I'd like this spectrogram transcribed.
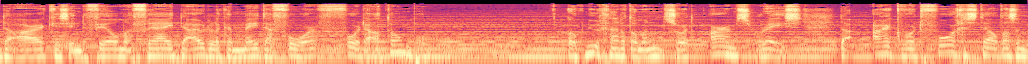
De ark is in de film een vrij duidelijke metafoor voor de atoombom. Ook nu gaat het om een soort arms race. De ark wordt voorgesteld als een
